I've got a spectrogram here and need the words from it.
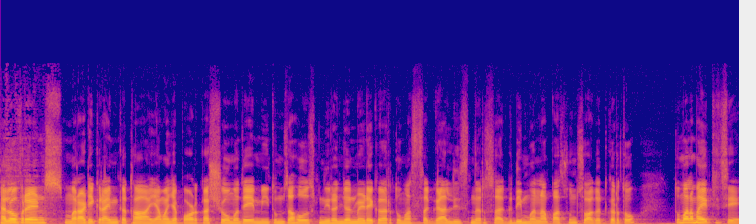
हॅलो फ्रेंड्स मराठी क्राईम कथा या माझ्या पॉडकास्ट शोमध्ये मी तुमचा होस्ट निरंजन मेडेकर तुम्हा सगळ्या लिस्नर्सचं अगदी मनापासून स्वागत करतो. तुम्हाला माहितीच आहे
